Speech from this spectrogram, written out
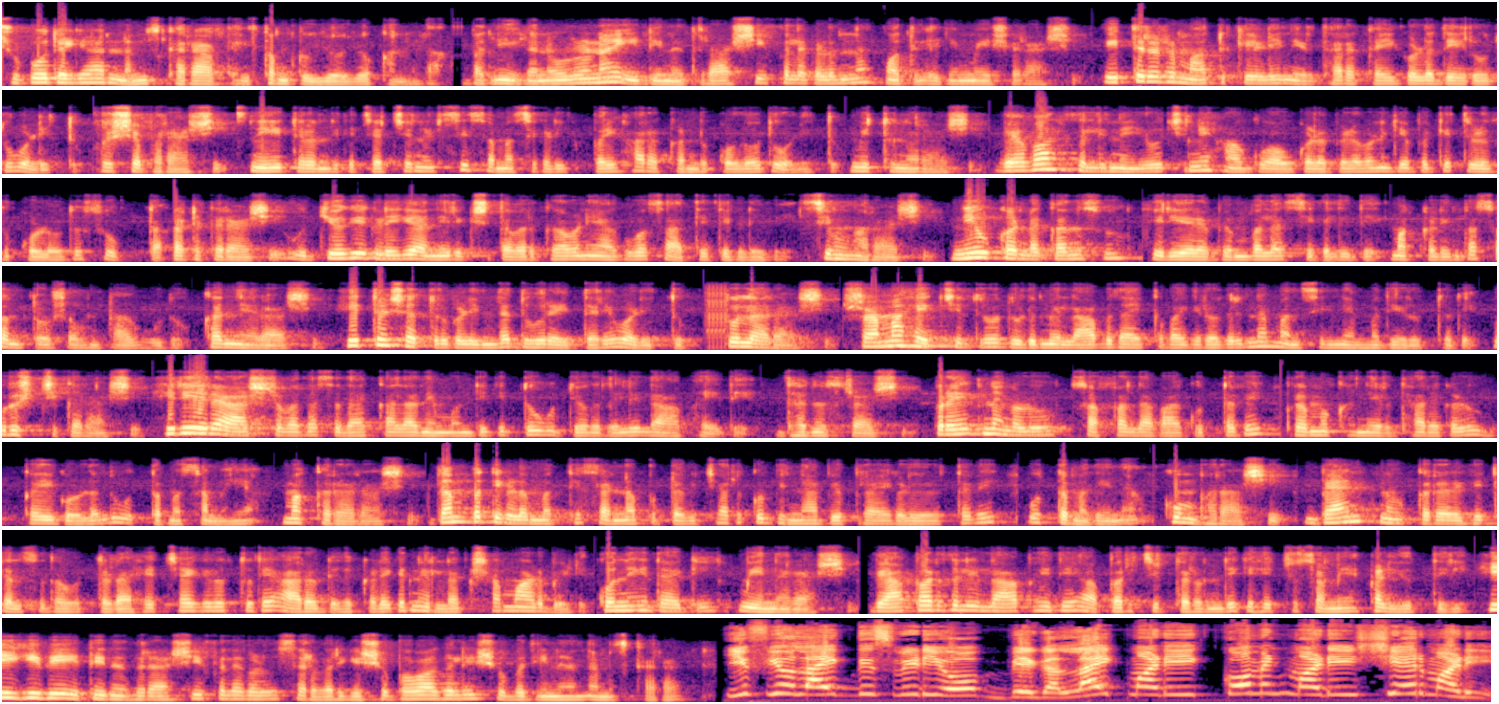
ಶುಭೋದಯ, ನಮಸ್ಕಾರ, welcome to yo yo Kannada. ಬನ್ನಿ, ಈಗ ನೋಡೋಣ ಈ ದಿನದ ರಾಶಿ ಫಲಗಳನ್ನ ಮೊದಲಿಗೆ ಮೇಷರಾಶಿ. ಇತರರ ಮಾತು ಕೇಳಿ ನಿರ್ಧಾರ ಕೈಗೊಳ್ಳದೇ ಇರುವುದು ಒಳಿತು. ವೃಷಭ ರಾಶಿ, ಸ್ನೇಹಿತರೊಂದಿಗೆ ಚರ್ಚೆ ನಡೆಸಿ ಸಮಸ್ಯೆಗಳಿಗೆ ಪರಿಹಾರ ಕಂಡುಕೊಳ್ಳುವುದು ಒಳಿತು. ಮಿಥುನ ರಾಶಿ, ವ್ಯವಹಾರದಲ್ಲಿನ ಯೋಚನೆ ಹಾಗೂ ಅವುಗಳ ಬೆಳವಣಿಗೆ ಬಗ್ಗೆ ತಿಳಿದುಕೊಳ್ಳುವುದು ಸೂಕ್ತ. ಕಟಕ ರಾಶಿ, ಉದ್ಯೋಗಿಗಳಿಗೆ ಅನಿರೀಕ್ಷಿತ ವರ್ಗಾವಣೆಯಾಗುವ ಸಾಧ್ಯತೆಗಳಿವೆ. ಸಿಂಹ ರಾಶಿ, ನೀವು ಕಂಡ ಕನಸು ಹಿರಿಯರ ಬೆಂಬಲ ಸಿಗಲಿದೆ. ಮಕ್ಕಳಿಂದ ಸಂತೋಷ ಉಂಟಾಗುವುದು. ಕನ್ಯಾ ರಾಶಿ, ಹಿತಶತ್ರುಗಳಿಂದ ದೂರ ಇದ್ದರೆ ಒಳಿತು. ತುಲಾ ರಾಶಿ, ಶ್ರಮ ಹೆಚ್ಚಿದ್ರೂ ದುಡಿಮೆ ಲಾಭದಾಯಕವಾಗಿರೋದ್ರಿಂದ ಮನಸ್ಸಿಗೆ ನೆಮ್ಮದಿ ಇರುತ್ತದೆ. ವೃಶ್ಚಿಕ ರಾಶಿ. ಹಿರಿಯರ ಆಶೀರ್ವಾದ ಸದಾಕಾಲ ನಿಮ್ಮೊಂದಿಗಿದ್ದು ಉದ್ಯೋಗದಲ್ಲಿ ಲಾಭ ಇದೆ. ಧನುಸ್ ರಾಶಿ. ಪ್ರಯತ್ನಗಳು ಸಫಲವಾಗುತ್ತವೆ. ಪ್ರಮುಖ ನಿರ್ಧಾರಗಳು ಕೈಗೊಳ್ಳಲು ಉತ್ತಮ ಸಮಯ. ಮಕರ ರಾಶಿ. ದಂಪತಿಗಳ ಮಧ್ಯೆ ಸಣ್ಣ ಪುಟ್ಟ ವಿಚಾರಕ್ಕೂ ಭಿನ್ನಾಭಿಪ್ರಾಯಗಳು ಇರುತ್ತವೆ. ಉತ್ತಮ ದಿನ. ಕುಂಭ ರಾಶಿ. ಬ್ಯಾಂಕ್ ನೌಕರರಿಗೆ ಕೆಲಸದ ಒತ್ತಡ ಹೆಚ್ಚಾಗಿರುತ್ತದೆ. ಆರೋಗ್ಯದ ಕಡೆಗೆ ನಿರ್ಲಕ್ಷ್ಯ ಮಾಡಬೇಡಿ. ಕೊನೆಯದಾಗಿ ಮೀನರಾಶಿ ವ್ಯಾಪಾರದಲ್ಲಿ ಲಾಭ ಇದೆ. ಅಪರಿಚಿತರೊಂದಿಗೆ ಹೆಚ್ಚು ಸಮಯ ಕಳೆಯುತ್ತೀರಿ. ಹೀಗಿವೆ ಈ ದಿನದ ರಾಶಿ ಫಲಗಳು. ಸರ್ವರಿಗೆ ಶುಭವಾಗಲಿ. ಶುಭ ದಿನ. ನಮಸ್ಕಾರ. If you like this video ಬೇಗ ಲೈಕ್ ಮಾಡಿ ಕಾಮೆಂಟ್ ಮಾಡಿ ಶೇರ್ ಮಾಡಿ.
